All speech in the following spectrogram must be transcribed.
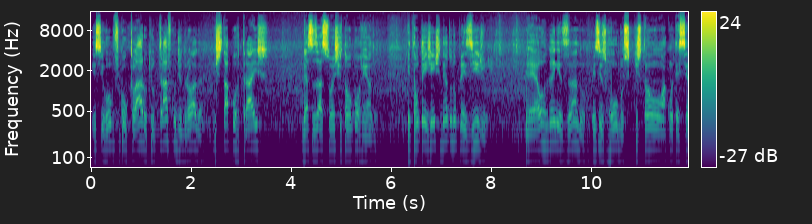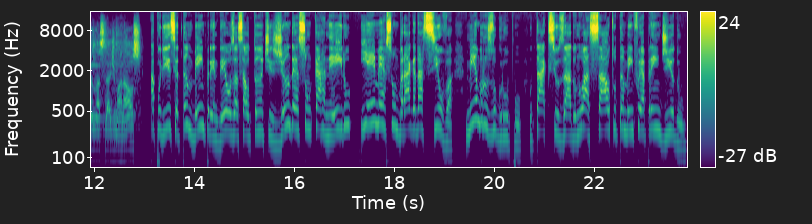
Esse roubo ficou claro que o tráfico de droga está por trás dessas ações que estão ocorrendo. Então tem gente dentro do presídio é, organizando esses roubos que estão acontecendo na cidade de Manaus. A polícia também prendeu os assaltantes Janderson Carneiro e Emerson Braga da Silva, membros do grupo. O táxi usado no assalto também foi apreendido.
